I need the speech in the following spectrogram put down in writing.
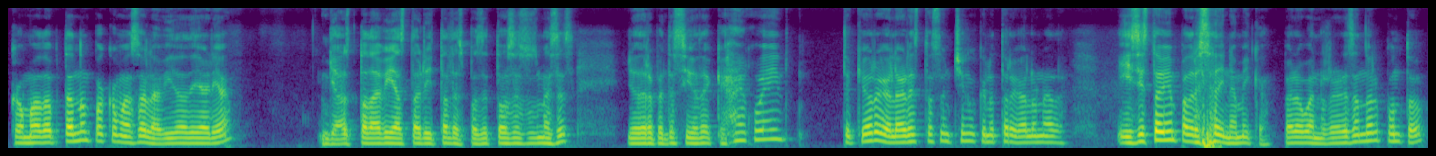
como adoptando un poco más a la vida diaria. Yo todavía hasta ahorita, después de todos esos meses, yo de repente sigo de que, ay, güey, te quiero regalar esto, es un chingo que no te regalo nada. Y sí está bien padre esa dinámica. Pero bueno, regresando al punto.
